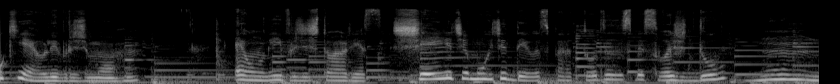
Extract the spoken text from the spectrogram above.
O que é o livro de Mormon? É um livro de histórias cheio de amor de Deus para todas as pessoas do mundo.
